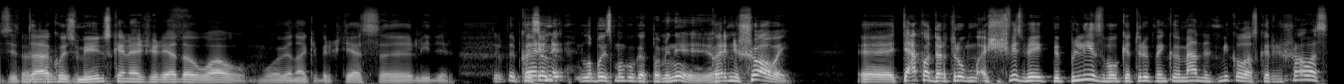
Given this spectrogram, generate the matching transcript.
Zita. Kuzminskinė žiūrėdavo, wow, buvo viena kibirkšties e, lyderių. Taip, taip. Tiesiog Labai smagu, kad paminėjai. jo. Karnišovai. E, Teko dar trum, aš iš vis beveik piplys, buvau 4-5 metų, Mykolas Karnišovas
